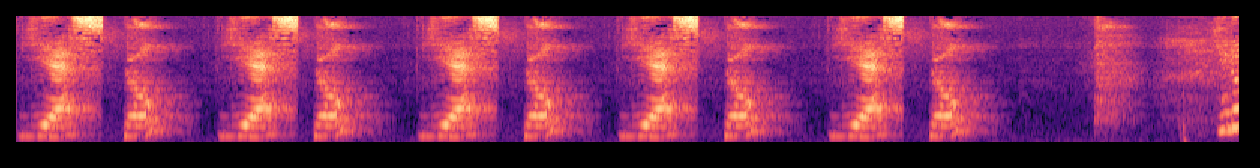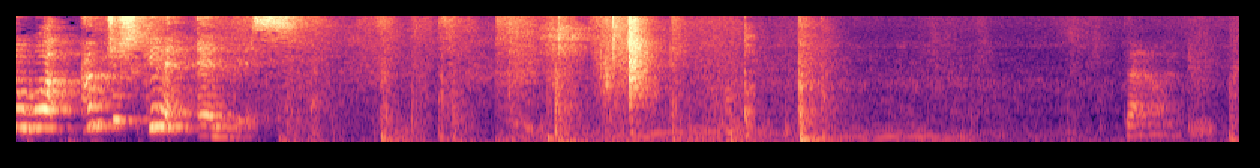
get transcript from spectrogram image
yes, no, yes, no, yes, no, yes, no, yes, no. You know what? I'm just gonna end this. That I do.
